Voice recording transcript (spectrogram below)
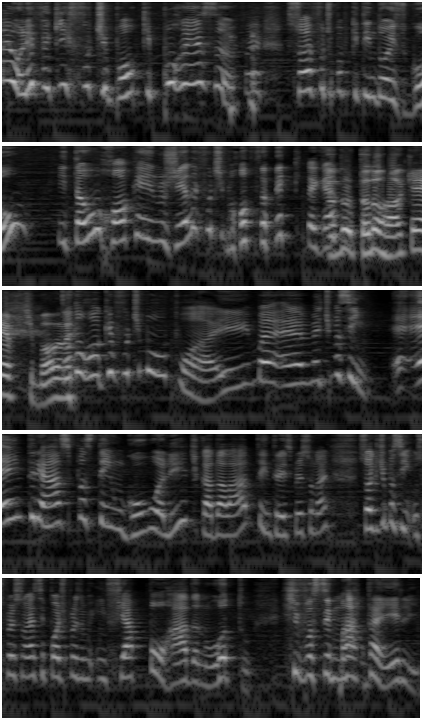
Aí eu olhei e falei, que futebol? Que porra é essa? Falei, só é futebol porque tem dois gols? Então o hockey no gelo é futebol também, tá ligado? Todo, todo hockey é futebol, né? Todo hockey é futebol, porra. E, é, é tipo assim, é, é, entre aspas, tem um gol ali de cada lado, tem três personagens. Só que, tipo assim, os personagens você pode, por exemplo, enfiar porrada no outro e você mata ele.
